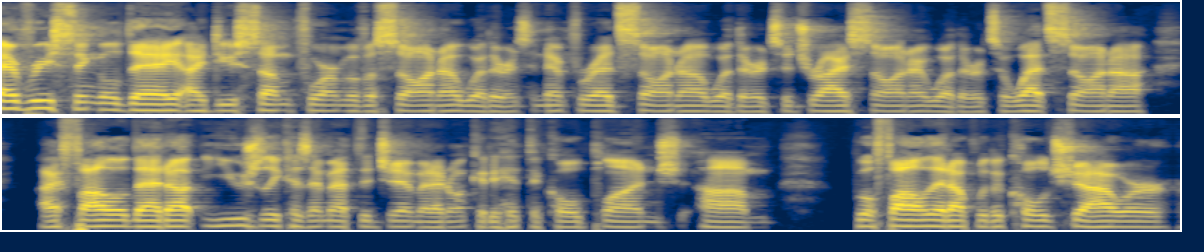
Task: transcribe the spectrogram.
Every single day, I do some form of a sauna, whether it's an infrared sauna, whether it's a dry sauna, whether it's a wet sauna. I follow that up usually because I'm at the gym and I don't get to hit the cold plunge. Um, we'll follow that up with a cold shower.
